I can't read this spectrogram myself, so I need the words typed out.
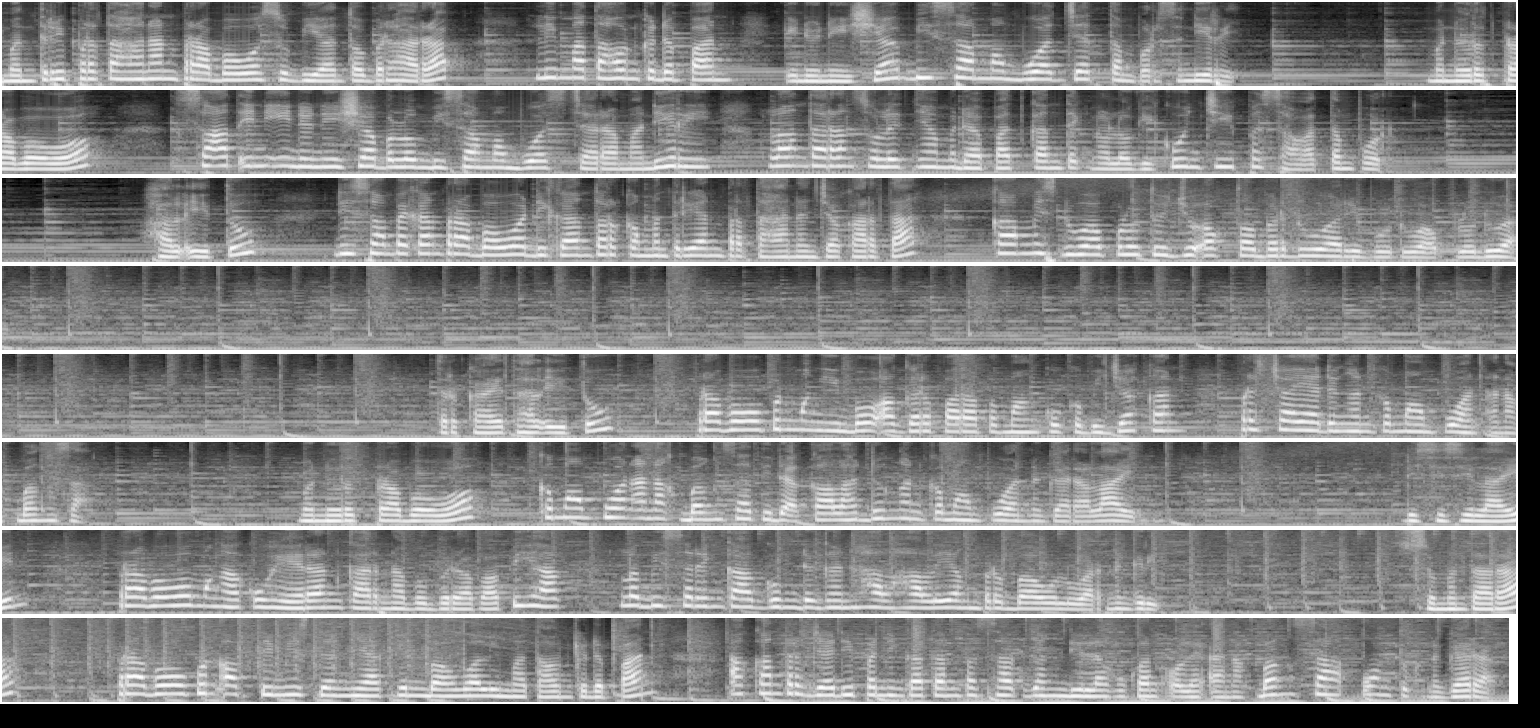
Menteri Pertahanan Prabowo Subianto berharap lima tahun ke depan Indonesia bisa membuat jet tempur sendiri. Menurut Prabowo, saat ini Indonesia belum bisa membuat secara mandiri lantaran sulitnya mendapatkan teknologi kunci pesawat tempur. Hal itu disampaikan Prabowo di kantor Kementerian Pertahanan Jakarta Kamis 27 Oktober 2022. Terkait hal itu, Prabowo pun mengimbau agar para pemangku kebijakan percaya dengan kemampuan anak bangsa. Menurut Prabowo, kemampuan anak bangsa tidak kalah dengan kemampuan negara lain. Di sisi lain, Prabowo mengaku heran karena beberapa pihak lebih sering kagum dengan hal-hal yang berbau luar negeri. Sementara, Prabowo pun optimis dan yakin bahwa lima tahun ke depan akan terjadi peningkatan pesat yang dilakukan oleh anak bangsa untuk negara.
